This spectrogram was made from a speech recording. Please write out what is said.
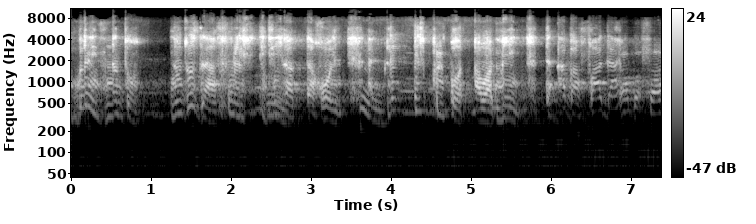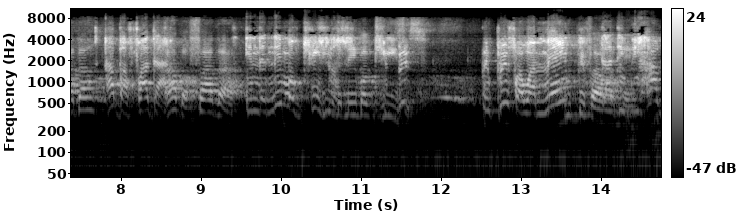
when it's not done, you know, those that are foolish, they didn't have the oil. And let's pray for our men. The Abba Father, Abba Father, Abba Father, Abba Father, in the name of Jesus. in the name of Jesus. We pray for our men for our that they will have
